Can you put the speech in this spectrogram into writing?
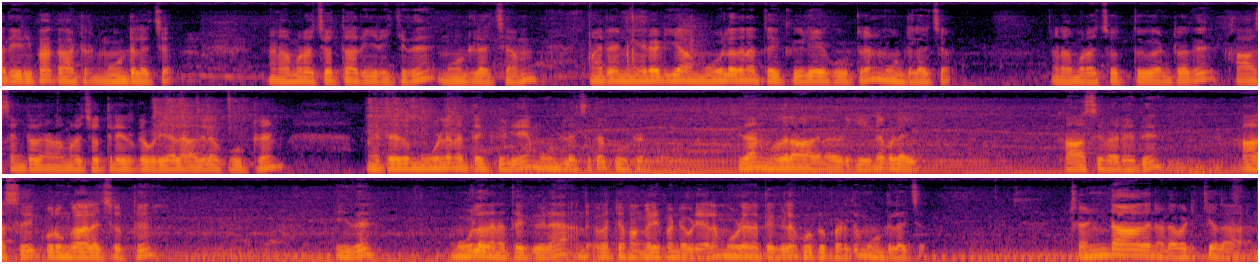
அதிகரிப்பாக காட்டுறோம் மூன்று லட்சம். நடைமுறை சொத்து அதிகரிக்குது மூன்று லட்சம். மற்ற நேரடியாக மூலதனத்துக்கு கீழே கூட்டுறன் மூன்று லட்சம். நடைமுறை சொத்துன்றது காசுன்றது நடைமுறை சொத்தில் இருக்கிறபடியால் அதில் கூட்டுறன். மற்றது மூலதனத்துக்கு கீழே மூன்று லட்சத்தை கூட்டுறன். இதான் முதலாவது நடவடிக்கையின் விளைவு. காசு வருது. காசு குறுங்கால சொத்து. இது மூலதனத்துக்குள்ள அந்த இவற்றை பங்களிப்பண்டபடியால் மூலதனத்துக்கு கீழே மூன்று லட்சம். ரெண்டாவது நடவடிக்கை தான்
